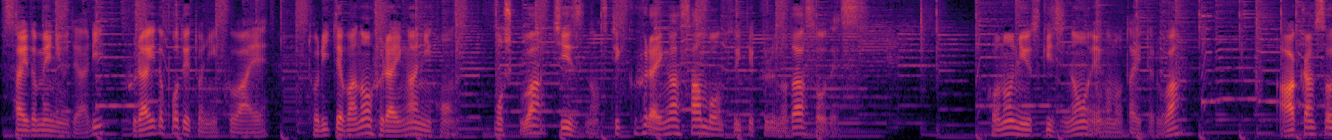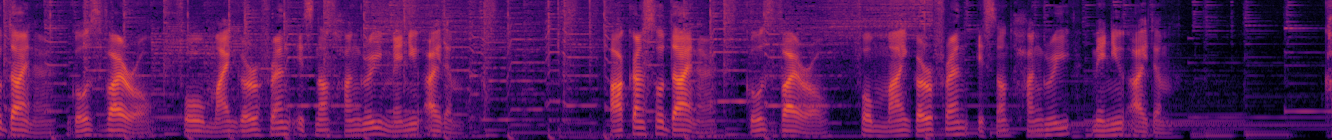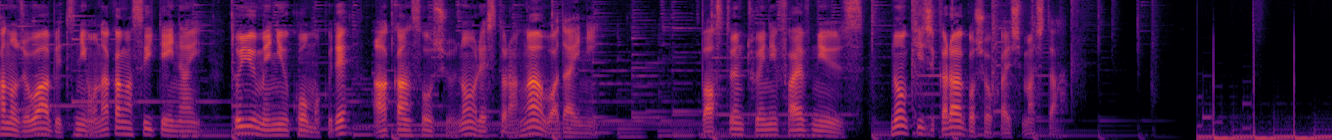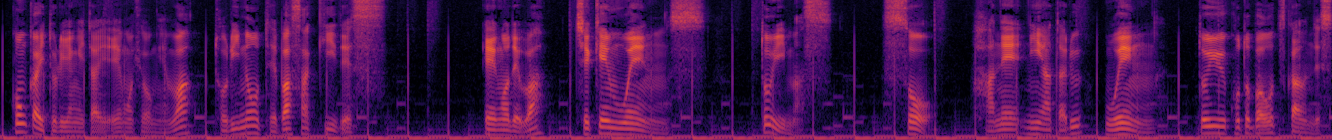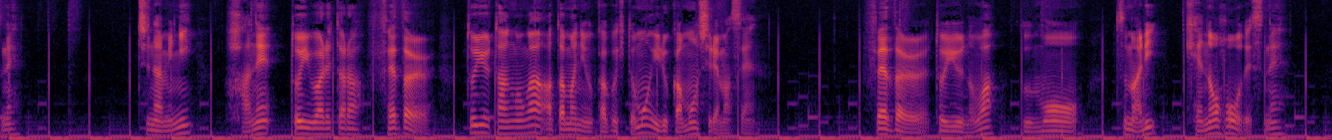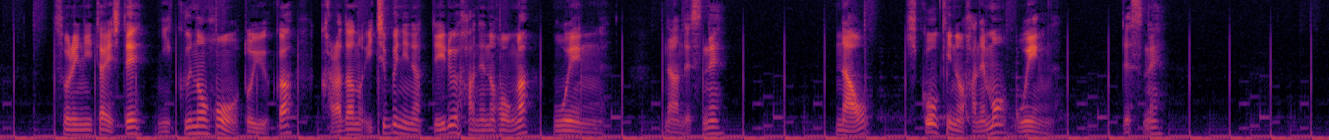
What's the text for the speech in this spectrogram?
サイドメニューでありフライドポテトに加え鶏手羽のフライが2本。もしくはチーズのスティックフライが3本ついてくるのだそうですこのニュース記事の英語のタイトルは Arkansas Diner goes viral for My Girlfriend is Not Hungry menu item Arkansas Diner goes viral for My Girlfriend is Not Hungry menu item 彼女は別にお腹が空いていないというメニュー項目でアーカンソー州のレストランが話題に Boston 25 News の記事からご紹介しました。今回取り上げたい英語表現は鳥の手羽先です。英語では chicken wings と言います。そう羽にあたる wing という言葉を使うんですね。ちなみに羽と言われたら feather という単語が頭に浮かぶ人もいるかもしれません。feather というのは毛つまり毛の方ですね。それに対して肉の方というか体の一部になっている羽の方が wing なんですね。なお飛行機の羽も wing ですね。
